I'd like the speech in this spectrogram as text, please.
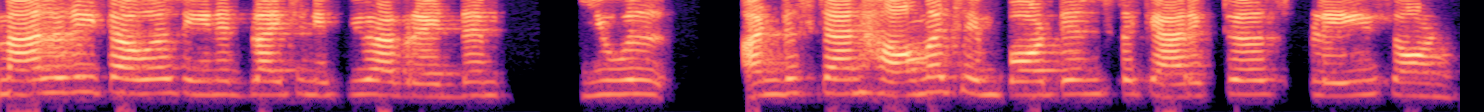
malory towers enid blyton if you have read them you will understand how much importance the characters place on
